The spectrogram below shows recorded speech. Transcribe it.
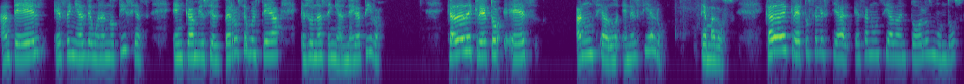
ante él, es señal de buenas noticias. En cambio, si el perro se voltea, es una señal negativa. Cada decreto es anunciado en el cielo. Tema 2. Cada decreto celestial es anunciado en todos los mundos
